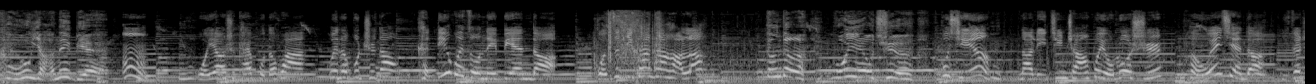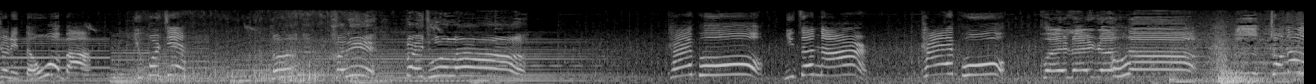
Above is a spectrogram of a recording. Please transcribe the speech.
海鸥崖那边？嗯，我要是凯普的话，为了不迟到，肯定会走那边的。我自己看看好了。等等，我也要去。不行，那里经常会有落石，很危险的。你在这里等我吧，一会儿见。啊，海莉，拜托啦！凯普，你在哪儿？凯普，快来人呐！找到了！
